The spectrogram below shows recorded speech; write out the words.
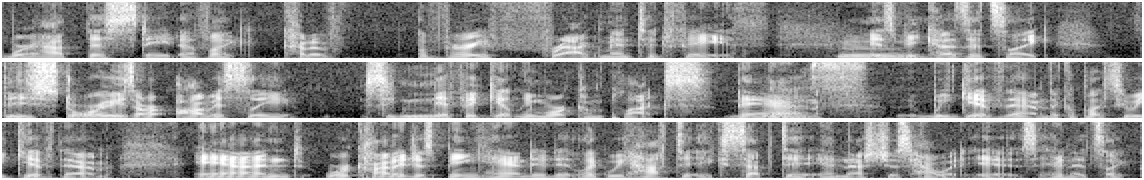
we're at this state of like kind of a very fragmented faith hmm. is because it's like these stories are obviously significantly more complex than yes. we give them, the complexity we give them. And we're kind of just being handed it like we have to accept it and that's just how it is. And it's like,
